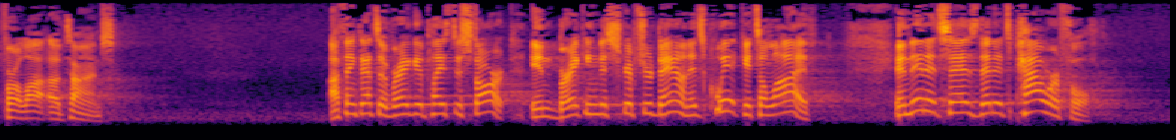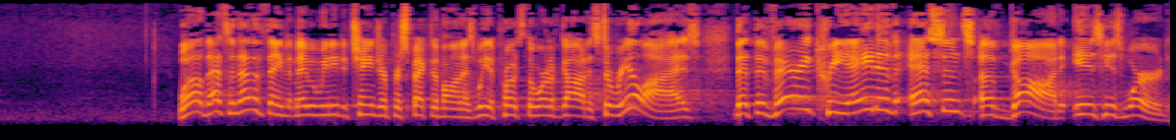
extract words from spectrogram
for a lot of times. I think that's a very good place to start in breaking this scripture down. It's quick. It's alive. And then it says that it's powerful. Well, that's another thing that maybe we need to change our perspective on as we approach the Word of God is to realize that the very creative essence of God is His Word.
